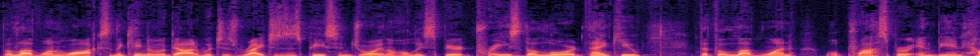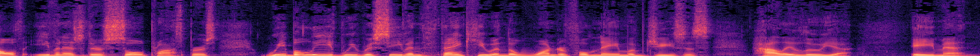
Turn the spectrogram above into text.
The loved one walks in the kingdom of God, which is righteousness, peace, and joy in the Holy Spirit. Praise the Lord. Thank you that the loved one will prosper and be in health, even as their soul prospers. We believe we receive and thank you in the wonderful name of Jesus. Hallelujah. Amen.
